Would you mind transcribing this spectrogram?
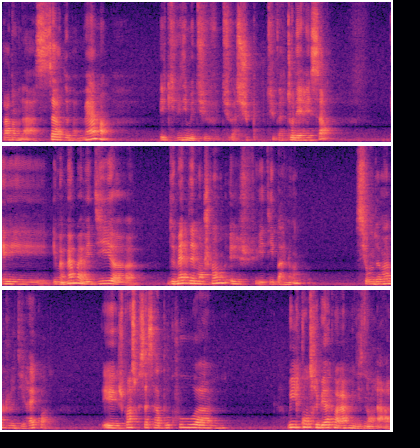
pardon, la sœur de ma mère. Et qui lui dit Mais tu, tu, vas, tu vas tolérer ça et, et ma mère m'avait dit euh, de mettre des manches longues. Et je lui ai dit Bah non. Si on me demande, je le dirai, quoi. Et je pense que ça, ça a beaucoup. euh, oui, contribué à que ma mère me dise Non, là,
